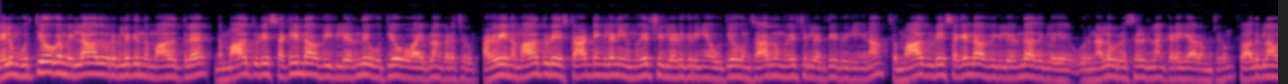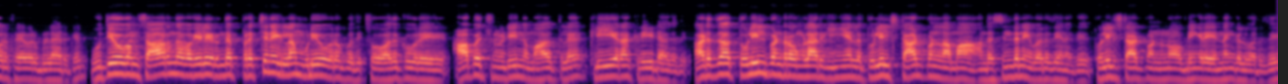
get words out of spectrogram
மேலும் உத்தியோகம் இல்லாதவர்களுக்கு இந்த மாதத்துல இந்த மாதத்துடைய செகண்ட் ஹாஃப் வீக்ல இருந்து உத்தியோக வாய்ப்புலாம் கிடைச்சிரும். ஆகவே இந்த மாதத்துடைய ஸ்டார்டிங்ல நீங்க முயற்சிகள் எடுக்கிறீங்க உத்தியோகம் சார்ந்த முயற்சிகள் எடுத்துட்டு பார்த்தீங்கன்னா ஸோ மாதத்துடைய செகண்ட் ஹாஃப் வீக்ல இருந்து அதுக்கு ஒரு நல்ல ஒரு ரிசல்ட் எல்லாம் கிடைக்க ஆரம்பிச்சிடும் ஸோ அதுக்கெல்லாம் ஒரு ஃபேவரபிளா இருக்கு. உத்தியோகம் சார்ந்த வகையில இருந்த பிரச்சனைகள்லாம் முடிவு வரப்போகுது ஸோ அதுக்கு ஒரு ஆப்பர்ச்சுனிட்டி இந்த மாதத்துல கிளியரா கிரியேட் ஆகுது. அடுத்ததா தொழில் பண்றவங்களா இருக்கீங்க இல்ல தொழில் ஸ்டார்ட் பண்ணலாமா? அந்த சிந்தனை வருது எனக்கு. தொழில் ஸ்டார்ட் பண்ணணும் அப்படிங்கிற எண்ணங்கள் வருது.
